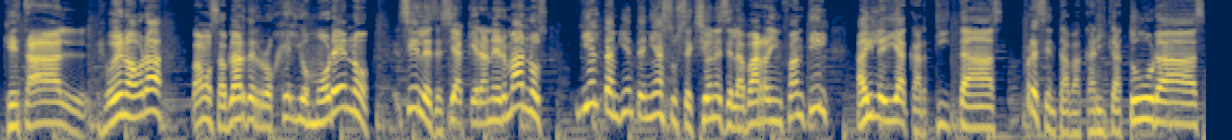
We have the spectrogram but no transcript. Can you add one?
¿Qué tal? Bueno, ahora vamos a hablar de Rogelio Moreno. Sí, les decía que eran hermanos. Y él también tenía sus secciones de la barra infantil. Ahí leía cartitas, presentaba caricaturas,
